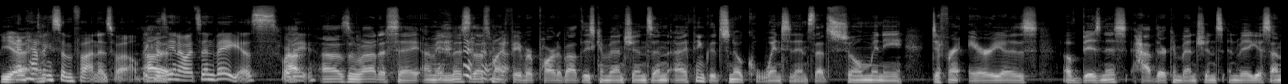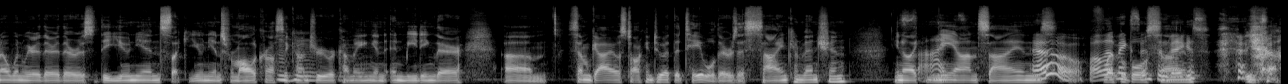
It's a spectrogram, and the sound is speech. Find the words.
Yeah, and having some fun as well because uh, you know it's in Vegas. I, you... I, was about to say. I mean, this that's my favorite part about these conventions, and I think it's no coincidence that so many different areas of business have their conventions in Vegas. I know when we were there, there was the unions, like unions from all across the mm-hmm. country were coming and, and meeting there. Um, some guy I was talking to at the table, there was a sign convention, you know, like neon signs. Oh, well, that makes sense signs. in Vegas. yeah.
